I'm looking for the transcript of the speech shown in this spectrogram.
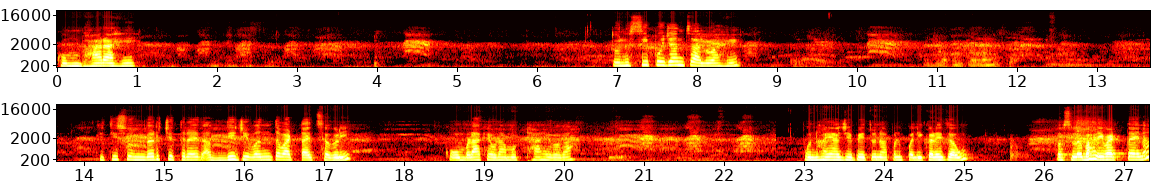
कुंभार आहे. तुलसी पूजन चालू आहे. किती सुंदर चित्र आहेत. अगदी जिवंत वाटत आहेत सगळी. कोंबडा केवढा मोठा आहे बघा. पुन्हा या जिभेतून आपण पलीकडे जाऊ. कसलं भारी वाटतंय ना?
